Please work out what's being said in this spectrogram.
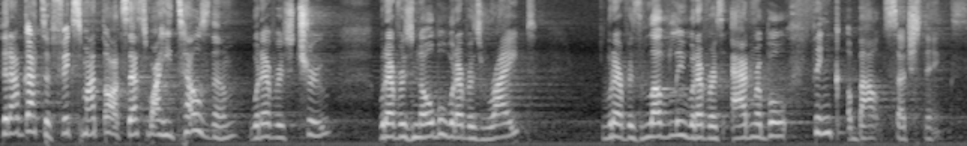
That I've got to fix my thoughts. That's why he tells them whatever is true, whatever is noble, whatever is right, whatever is lovely, whatever is admirable, think about such things.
